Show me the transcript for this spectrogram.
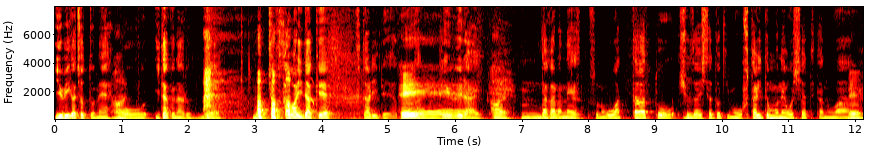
指がちょっとね、はい。もう痛くなるんで もうちょっと触りだけ2人でやったっていうぐらい。はいうん、だからねその終わった後取材した時もお二人ともねおっしゃってたのは、え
